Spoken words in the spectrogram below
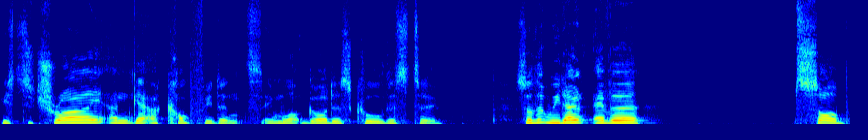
is to try and get a confidence in what God has called us to, so that we don't ever sob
